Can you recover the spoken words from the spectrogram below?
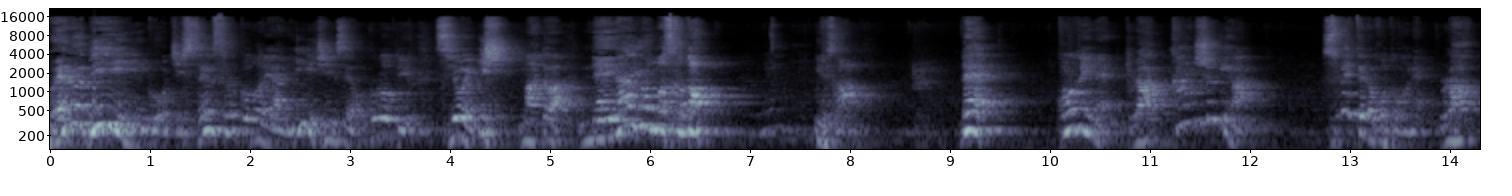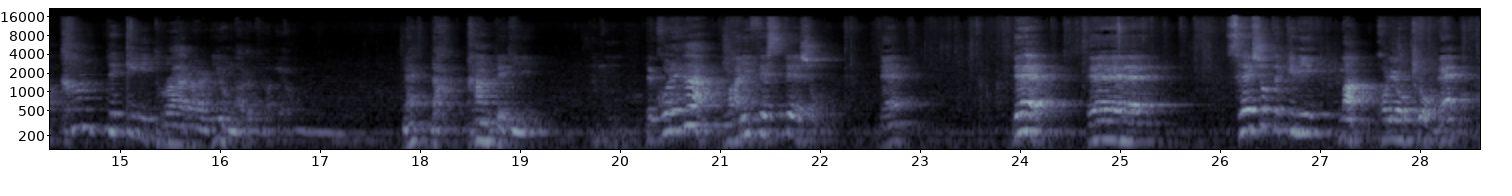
ェルビーイングを実践することでありいい人生を送ろうという強い意志または願いを持つこと。いいですか？でこの時ね楽観主義が全てのことをね楽観的に捉えられるようになるわけよ、ね、楽観的に。でこれがマニフェステーション、ね、で、えー、聖書的に、まあ、これを今日ね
